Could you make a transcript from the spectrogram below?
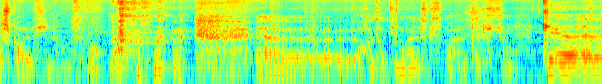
je parle de film, hein, c'est bon. euh, moi excuse-moi, ta question. Que euh,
